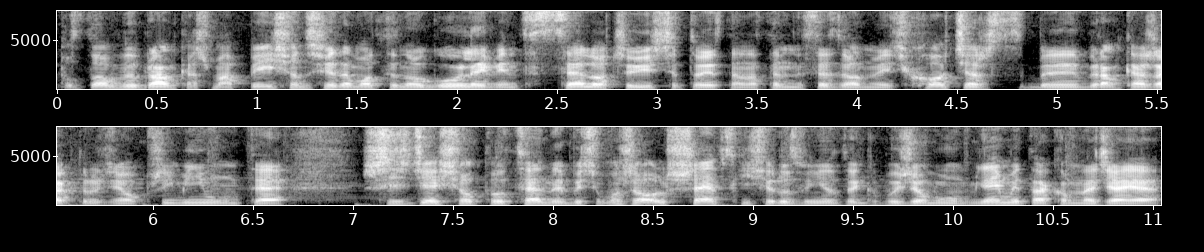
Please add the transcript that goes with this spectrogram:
podstawowy bramkarz ma 57 ocen ogólnej, więc cel oczywiście to jest na następny sezon mieć chociaż y, bramkarza, który miał przy minimum te 60 oceny. Być może Olszewski się rozwinie do tego poziomu, miejmy taką nadzieję.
